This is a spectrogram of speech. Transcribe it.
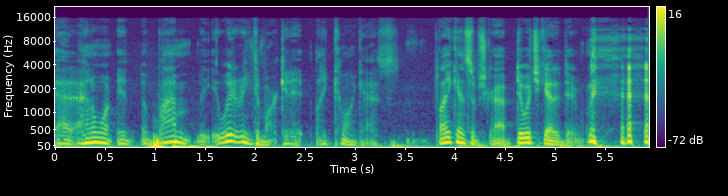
I, I don't want it. I'm, we don't need to market it. Like, come on, guys. like and subscribe. Do what you got to do.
